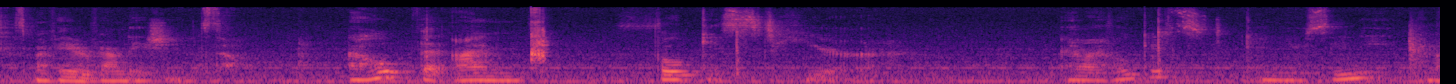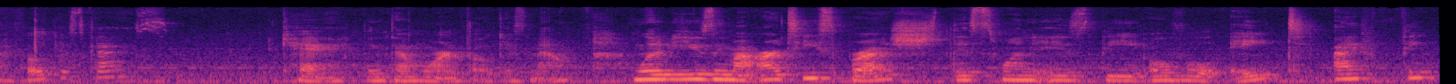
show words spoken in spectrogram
it's my favorite foundation. So I hope that I'm focused here. Am I focused? Can you see me? Am I focused, guys? Okay, I think I'm more in focus now. I'm going to be using my Artis brush. This one is the Oval 8, I think.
